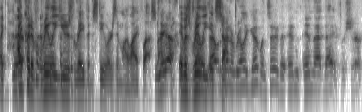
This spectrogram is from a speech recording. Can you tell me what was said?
Like Yeah. I could have really used Raven Steelers in my life last night. Yeah, it was really that it would have been a really good one too to in in that day for sure.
